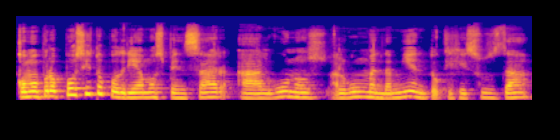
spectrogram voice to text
Como propósito podríamos pensar a algunos, algún mandamiento que Jesús da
